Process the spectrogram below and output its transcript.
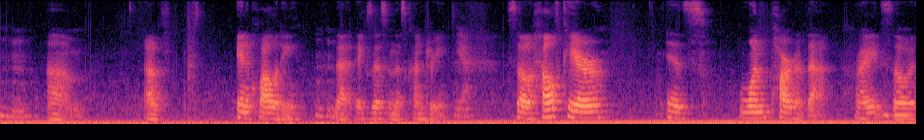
mm-hmm. um, of inequality mm-hmm. that exists in this country. Yeah. So healthcare is one part of that, right? Mm-hmm. So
